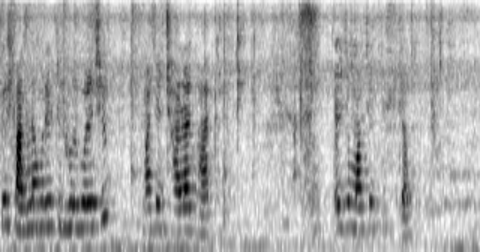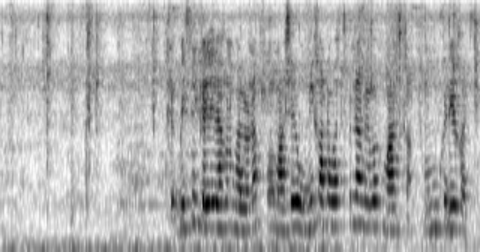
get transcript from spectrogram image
বেশ পাতলা করে একটু ঝোল করেছি, মাছের ঝাল আর ভাত। এই যে মাছের পিসটা বেশি খেলে এখন ভালো না। মাছের উনি কাঁটা বাঁচবে না, আমি এবার মাছ মুখে দিয়ে খাচ্ছি।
